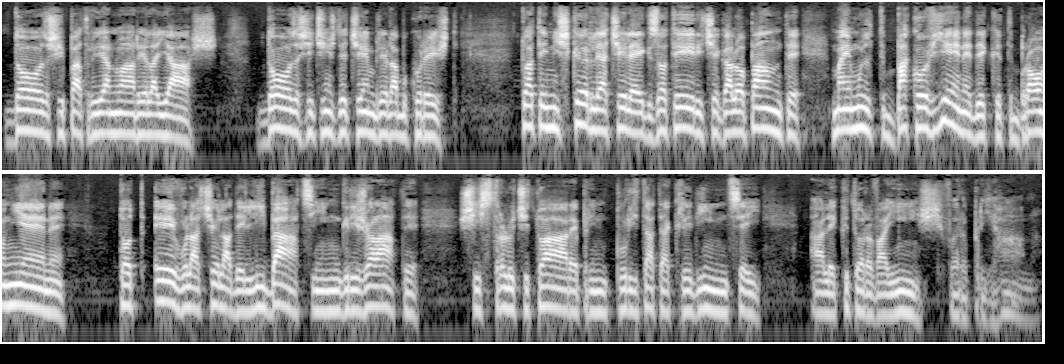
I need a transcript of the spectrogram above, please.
24 ianuarie la Iași, 25 decembrie la București, toate mișcările acelea exoterice, galopante, mai mult bacoviene decât browniene, tot evul acela de libații îngrijorate și strălucitoare prin puritatea credinței ale câtorva inși fără prihană.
